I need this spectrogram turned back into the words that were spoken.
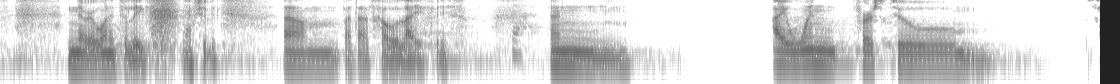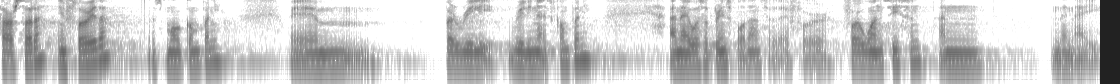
Never wanted to leave, actually. Um, but that's how life is. Yeah. And I went first to Sarasota in Florida, a small company, um, but really, really nice company. And I was a principal dancer there for, for one season, and and then I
